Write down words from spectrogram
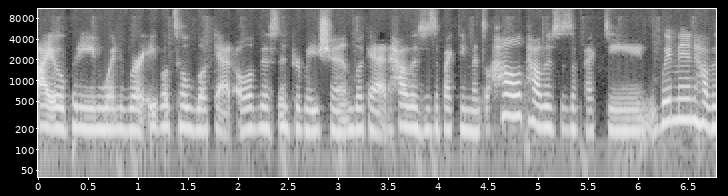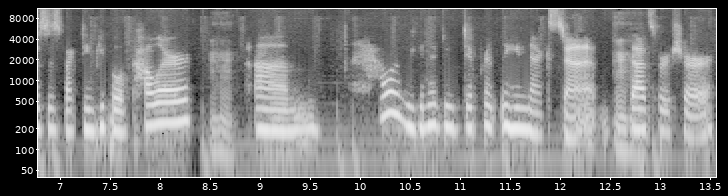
eye opening when we're able to look at all of this information, look at how this is affecting mental health, how this is affecting women, how this is affecting people of color. Mhm. Um, how are we going to do differently next time? Mhm. That's for sure.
